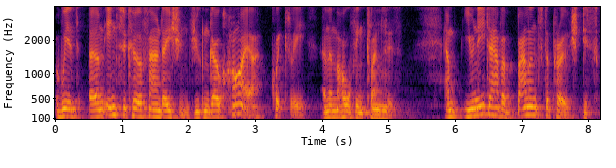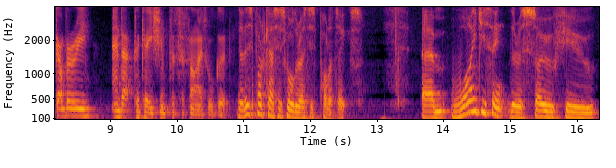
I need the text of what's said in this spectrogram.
with um, insecure foundations. You can go higher quickly, and then the whole thing collapses. And you need to have a balanced approach: discovery and application for societal good. Now, this podcast is called The Rest is Politics. Um, why do you think there are so few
